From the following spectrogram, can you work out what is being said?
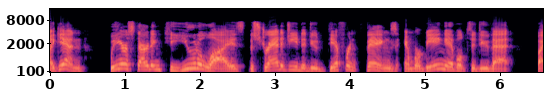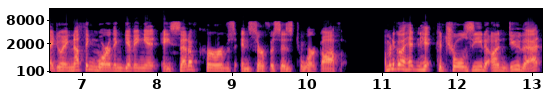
Again, we are starting to utilize the strategy to do different things, and we're being able to do that by doing nothing more than giving it a set of curves and surfaces to work off of. I'm going to go ahead and hit Control Z to undo that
